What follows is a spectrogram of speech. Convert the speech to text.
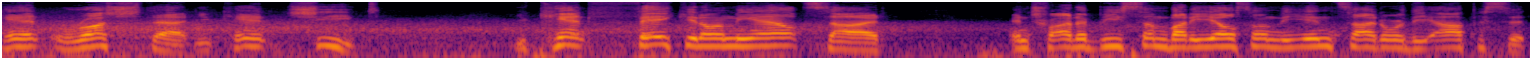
can't rush that. You can't cheat. You can't fake it on the outside and try to be somebody else on the inside or the opposite.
